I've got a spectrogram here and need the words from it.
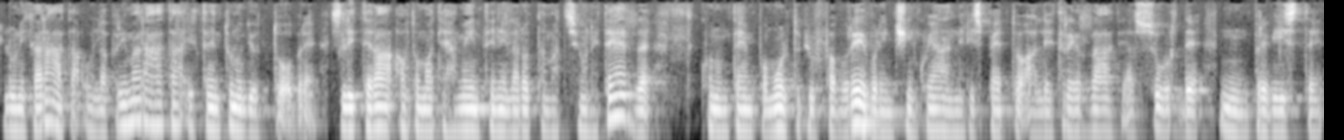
l'unica rata o la prima rata il 31 di ottobre. Slitterà automaticamente nella rottamazione ter con un tempo molto più favorevole in cinque anni rispetto alle tre rate assurde mh, mm, previste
